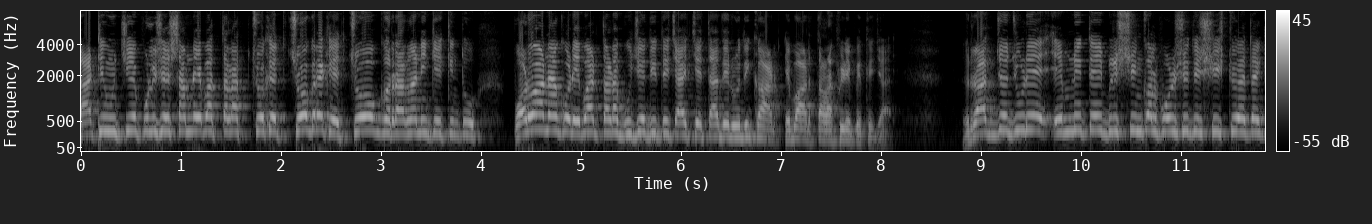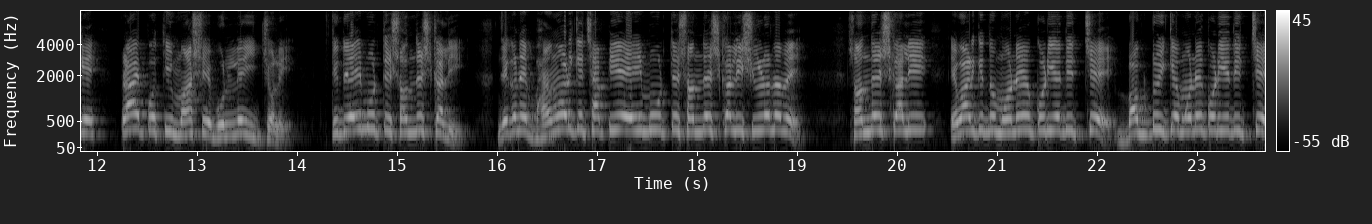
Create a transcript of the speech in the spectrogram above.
লাঠি উঁচিয়ে পুলিশের সামনে এবার তারা চোখে চোখ রেখে, চোখ রাঙানিকে কিন্তু পরোয়া না করে এবার তারা বুঝিয়ে দিতে চাইছে তাদের অধিকার এবার তারা ফিরে পেতে যায় রাজ্য জুড়ে এমনিতেই বিশৃঙ্খল পরিস্থিতি সৃষ্টি হয়ে থাকে প্রায় প্রতি মাসে বললেই চলে। কিন্তু এই মুহূর্তে সন্দেশকালী যেখানে ভাঙড়কে ছাপিয়ে এই মুহূর্তে সন্দেশকালী শিরোনামে সন্দেশকালী এবার কিন্তু মনে করিয়ে দিচ্ছে, বগডুইকে মনে করিয়ে দিচ্ছে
